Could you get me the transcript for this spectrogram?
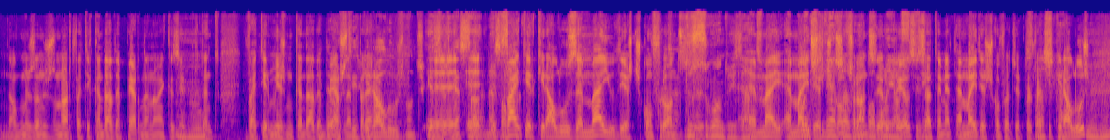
em algumas zonas do Norte, vai ter que andar da perna, não é? Quer dizer, uhum. portanto, vai ter mesmo que andar da Ainda perna ter para... que ir à luz, não te esqueças uh, nessa, nessa Vai ter que ir à luz a meio destes confrontos. Do segundo, exato. A meio, a meio destes confrontos europeus, exatamente, a meio destes confrontos europeus vai ter que ir à luz. Uhum.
